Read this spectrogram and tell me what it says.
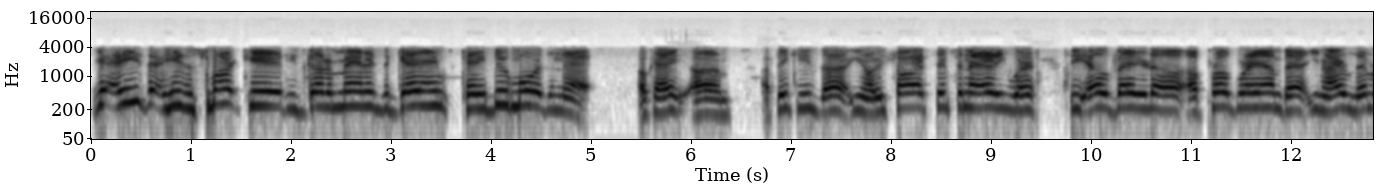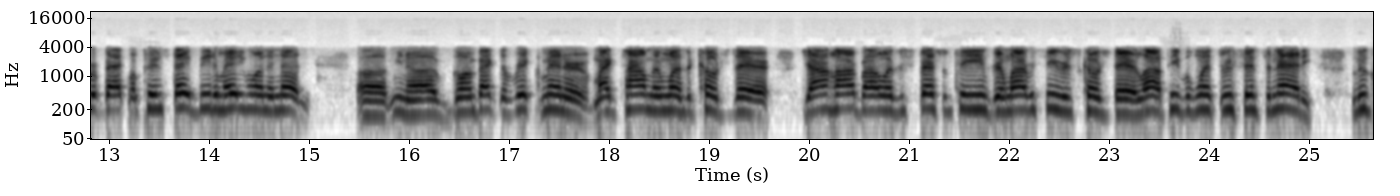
Yeah, he's a, he's a smart kid. He's going to manage the game. Can he do more than that? Okay. Um, I think he's, uh, you know, he saw at Cincinnati where he elevated a, a program that, you know, I remember back when Penn State beat him 81 to nothing. Uh, you know, going back to Rick Minter, Mike Tomlin was the coach there. John Harbaugh was a special teams and wide receivers coach there. A lot of people went through Cincinnati. Luke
